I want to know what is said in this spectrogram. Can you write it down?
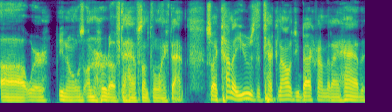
Uh, where you know it was unheard of to have something like that. So I kind of used the technology background that I had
